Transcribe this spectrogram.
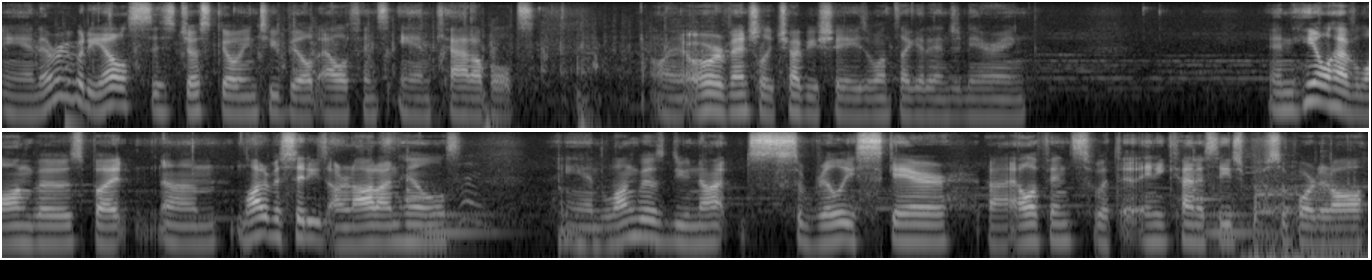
and everybody else is just going to build elephants and catapults. Or, eventually trebuchets once I get engineering. And he'll have longbows, but um, a lot of his cities are not on hills. And longbows do not really scare uh, elephants with any kind of siege support at all.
